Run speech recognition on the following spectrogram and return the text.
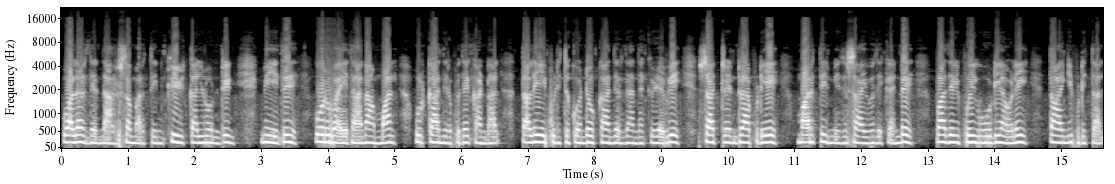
வளர்ந்திருந்த அரச மரத்தின் கீழ் கல் ஒன்றின் மீது ஒரு வயதான அம்மாள் உட்கார்ந்திருப்பதை கண்டாள். தலையை பிடித்து கொண்டு உட்கார்ந்திருந்த அந்த கிழவி சற்றென்று அப்படியே மரத்தின் மீது சாய்வதைக் கண்டு பதறி போய் ஓடி அவளை தாங்கி பிடித்தாள்.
